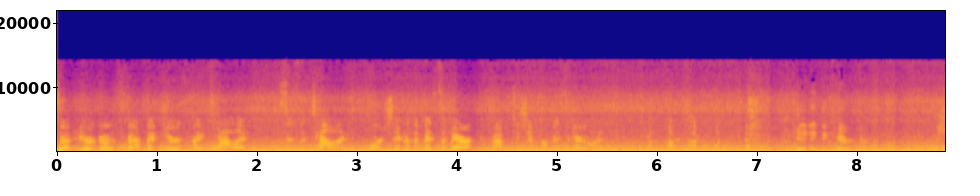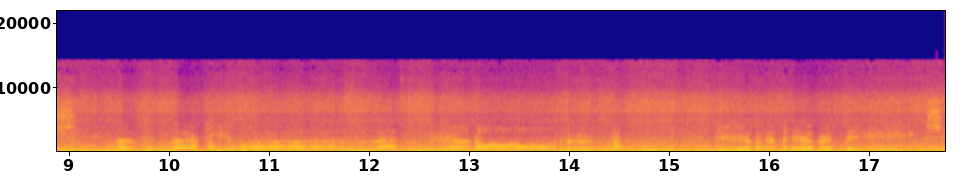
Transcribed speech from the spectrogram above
So here goes nothing. Here's my talent. This is the talent portion of the Miss America competition for Miss Maryland. Get into character. She him like he was the last man on earth. Give him everything she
